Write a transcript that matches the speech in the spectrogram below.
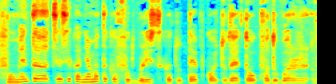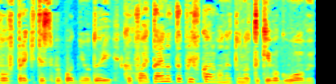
В момента ЦСК няма такъв футболист като теб, който да е толкова добър в преките свободни удари. Каква е тайната при вкарването на такива голове?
